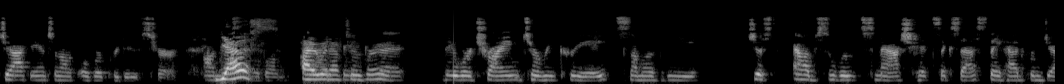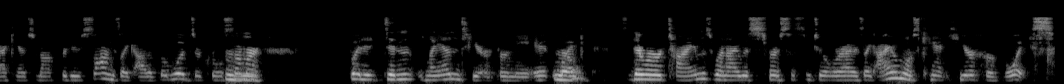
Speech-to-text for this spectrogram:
Jack Antonoff overproduced her on this Yes, album. I And would have to agree. They were trying to recreate some of the just absolute smash hit success they had from Jack Antonoff produced songs like Out of the Woods or Cruel Mhm. Summer, but it didn't land here for me. It No. like there were times when I was first listening to it where I was like, I almost can't hear her voice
